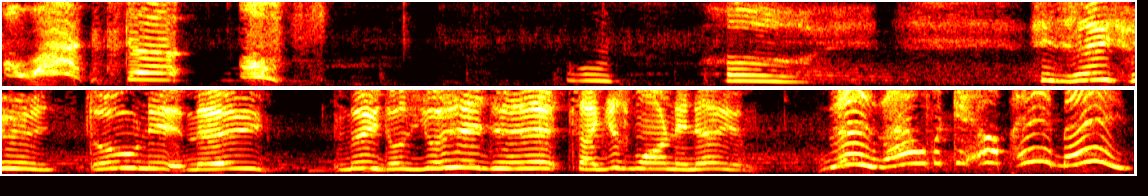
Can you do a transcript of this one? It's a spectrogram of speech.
Oh, chapter. Oh. oh. His head hurts, don't it, mate? Mate, does your head hurt? I just want to know. No, how to get up here, mate?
